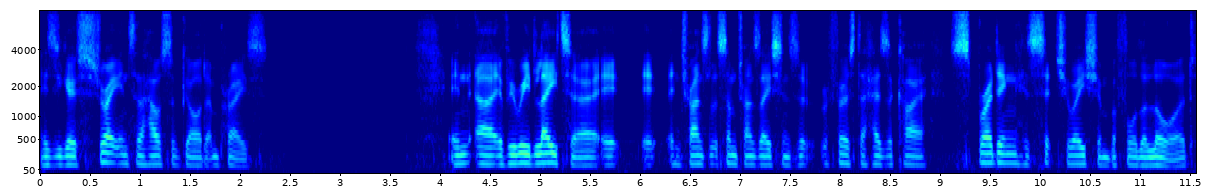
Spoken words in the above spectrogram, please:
is he goes straight into the house of God and prays. In, uh, if we read later, it, it, in some translations, it refers to Hezekiah spreading his situation before the Lord,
